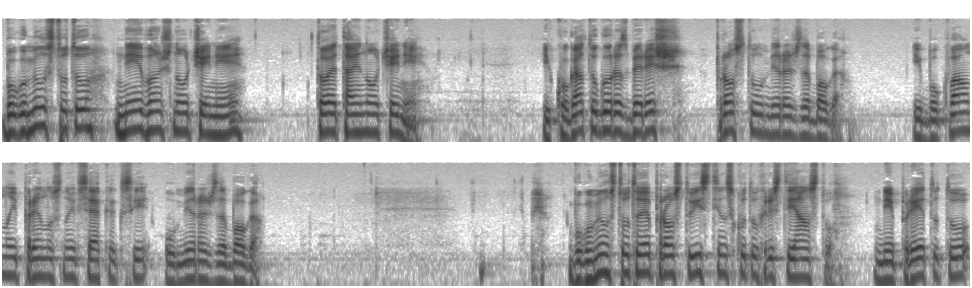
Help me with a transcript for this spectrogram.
Богомилството не е външно учение, то е тайно учение. И когато го разбереш, просто умираш за Бога. И буквално и преносно и всякак си умираш за Бога. Богомилството е просто истинското християнство, неприетото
